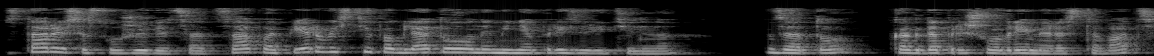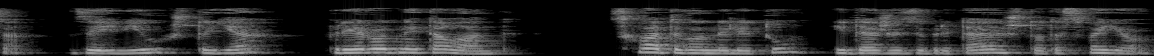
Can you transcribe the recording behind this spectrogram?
старый сослуживец отца, по первости поглядывал на меня презрительно. Зато, когда пришло время расставаться, заявил, что я – природный талант, Схватываю на лету и даже изобретаю что-то свое.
